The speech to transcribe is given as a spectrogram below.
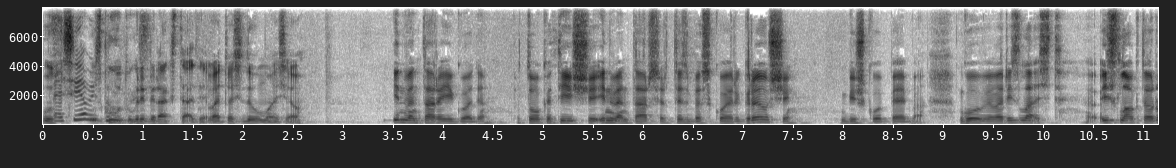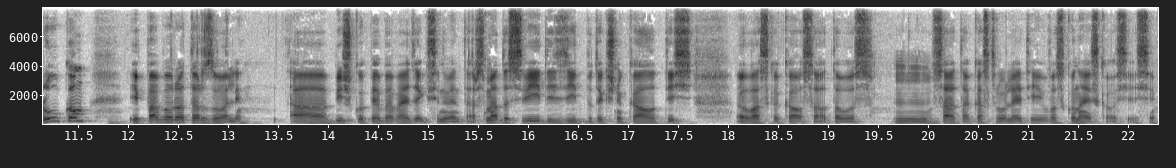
Uz, Es jau uz ko tu izdomāju. gribi rakstīt, vai tu esi domājis jau? Inventāra īgoda. Par to, ka tieši inventārs ir tas, bez ko ir grauši. Biškopībā. Govi var izlaist, izslaukt ar rūkom, ir pavarot ar zoli. Biškopībā vajadzīgs inventārs. Medus vīdi, zīdputekšņu kaltis, vaska kausātavus. Mm. Sātā kastrūlētī vasku neizkausīsi.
